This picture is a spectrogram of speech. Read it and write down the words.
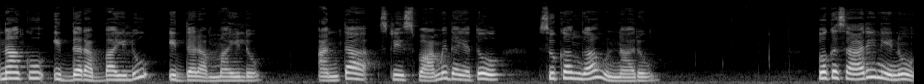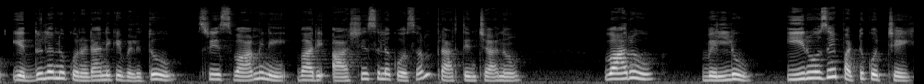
నాకు ఇద్దరు అబ్బాయిలు ఇద్దరు అమ్మాయిలు అంతా శ్రీ స్వామి దయతో సుఖంగా ఉన్నారు. ఒకసారి నేను ఎద్దులను కొనడానికి వెళుతూ శ్రీ స్వామిని వారి ఆశీస్సుల కోసం ప్రార్థించాను. వారు వెళ్ళు ఈరోజే పట్టుకొచ్చేయి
